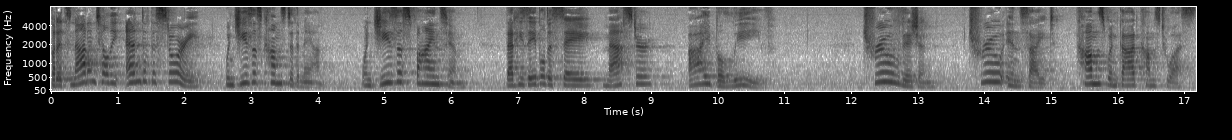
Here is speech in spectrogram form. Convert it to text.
But it's not until the end of the story, when Jesus comes to the man, when Jesus finds him, that he's able to say, Master, I believe. True vision, true insight comes when God comes to us.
